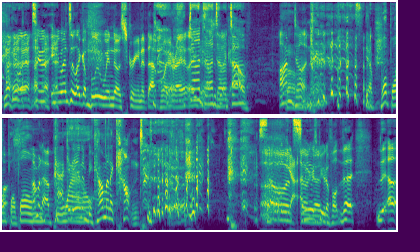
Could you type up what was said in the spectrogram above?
he went to he went to like a blue window screen at that point, right? Like, Dun, dun, dun, like, dun. oh, I'm done. yeah. Womp, womp, womp, womp. I'm gonna pack it in and become an accountant. so Oh, yeah, it's I mean so it was beautiful. The, uh,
